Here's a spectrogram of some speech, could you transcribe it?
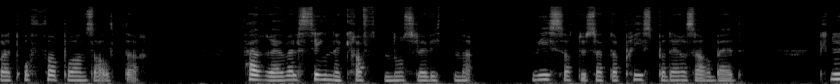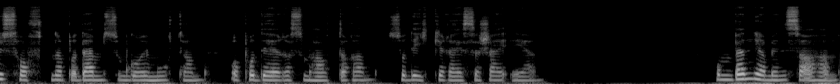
og et offer på Hans alter. Herre, velsigne kraften hos levittene. Vis at du setter pris på deres arbeid. Knus hoftene på dem som går imot ham, og på dere som hater ham, så de ikke reiser seg igjen. Om Benjamin sa han,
